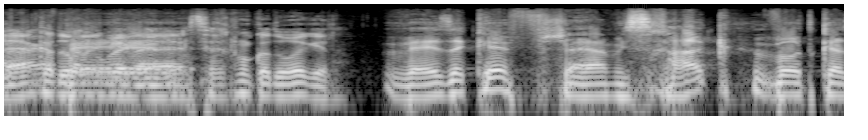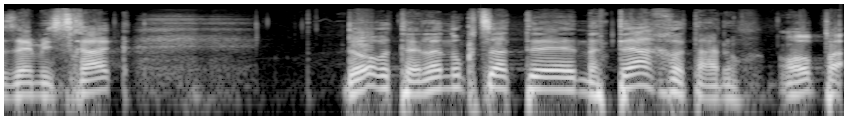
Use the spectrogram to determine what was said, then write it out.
היה כדורגל, ו- היה- שיחקנו כדורגל. ואיזה כיף שהיה משחק, ועוד כזה משחק. דור, תן לנו קצת, אה, נתח אותנו. הופה,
